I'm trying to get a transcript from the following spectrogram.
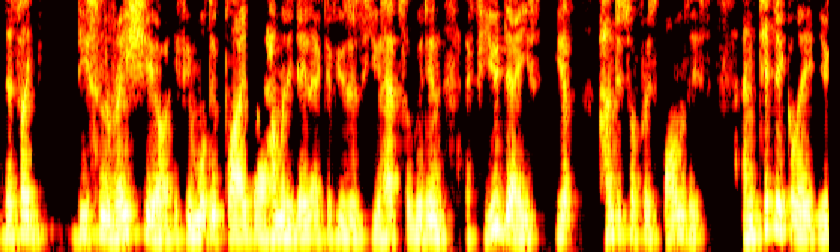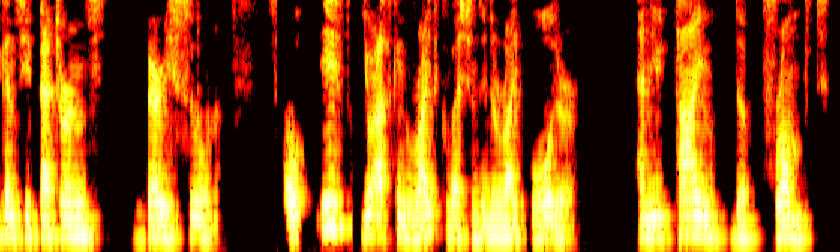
that's like decent ratio if you multiply by how many daily active users you have. So within a few days, you have hundreds of responses. And typically you can see patterns very soon. So if you're asking right questions in the right order and you time the prompt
